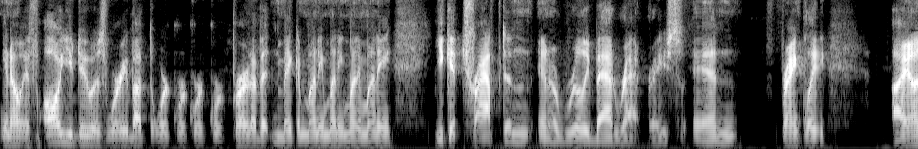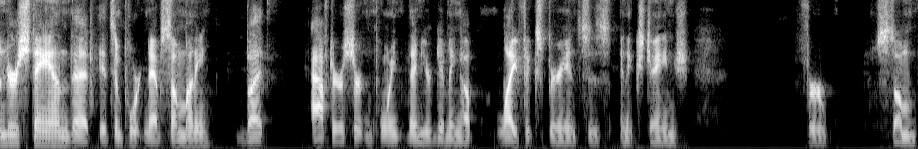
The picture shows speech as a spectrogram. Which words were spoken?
You know, if all you do is worry about the work, work, work, work part of it and making money, money, money, money, you get trapped in in a really bad rat race. And frankly, I understand that it's important to have some money, but after a certain point, then you're giving up life experiences in exchange for some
